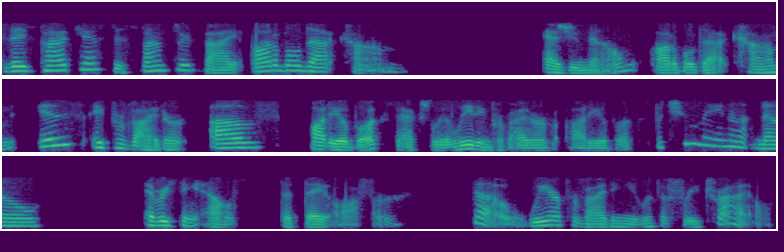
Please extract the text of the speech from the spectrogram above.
Today's podcast is sponsored by Audible.com. As you know, Audible.com is a provider of audiobooks, actually a leading provider of audiobooks, but you may not know everything else that they offer. So we are providing you with a free trial.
